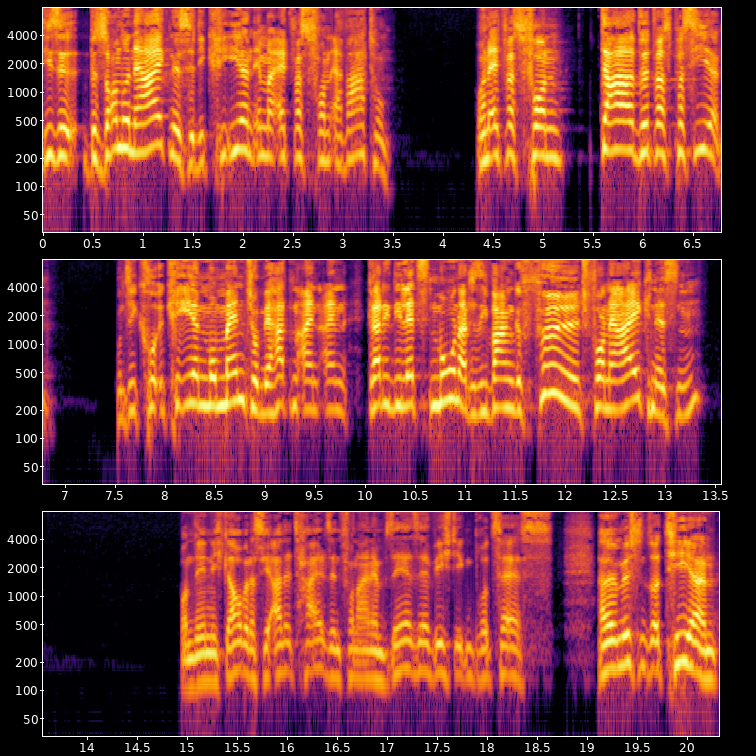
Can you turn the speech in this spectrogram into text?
diese besonderen Ereignisse, die kreieren immer etwas von Erwartung und etwas von, da wird was passieren. Und sie kreieren Momentum. Wir hatten ein, ein, gerade die letzten Monate, sie waren gefüllt von Ereignissen, von denen ich glaube, dass sie alle Teil sind von einem sehr, sehr wichtigen Prozess. Aber wir müssen sortieren.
